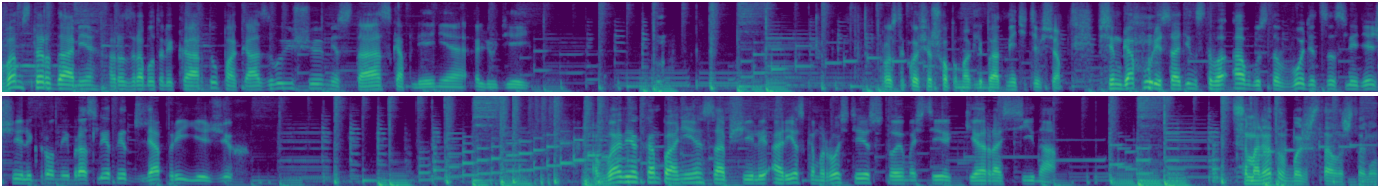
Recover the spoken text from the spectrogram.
В Амстердаме разработали карту, показывающую места скопления людей. Просто кофешопы могли бы отметить и все. В Сингапуре с 11 августа вводятся следящие электронные браслеты для приезжих. В авиакомпании сообщили о резком росте стоимости керосина. Самолетов больше стало, что ли?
